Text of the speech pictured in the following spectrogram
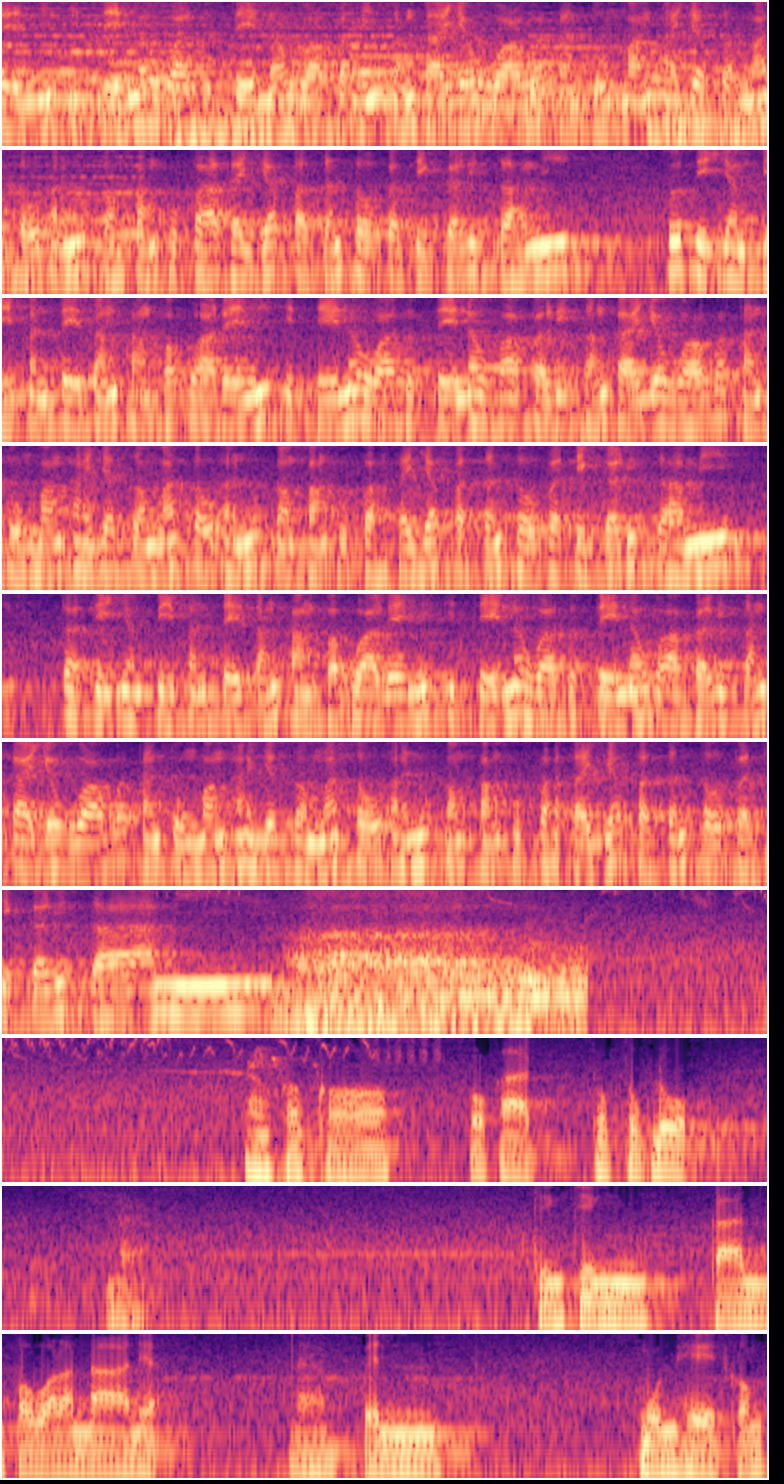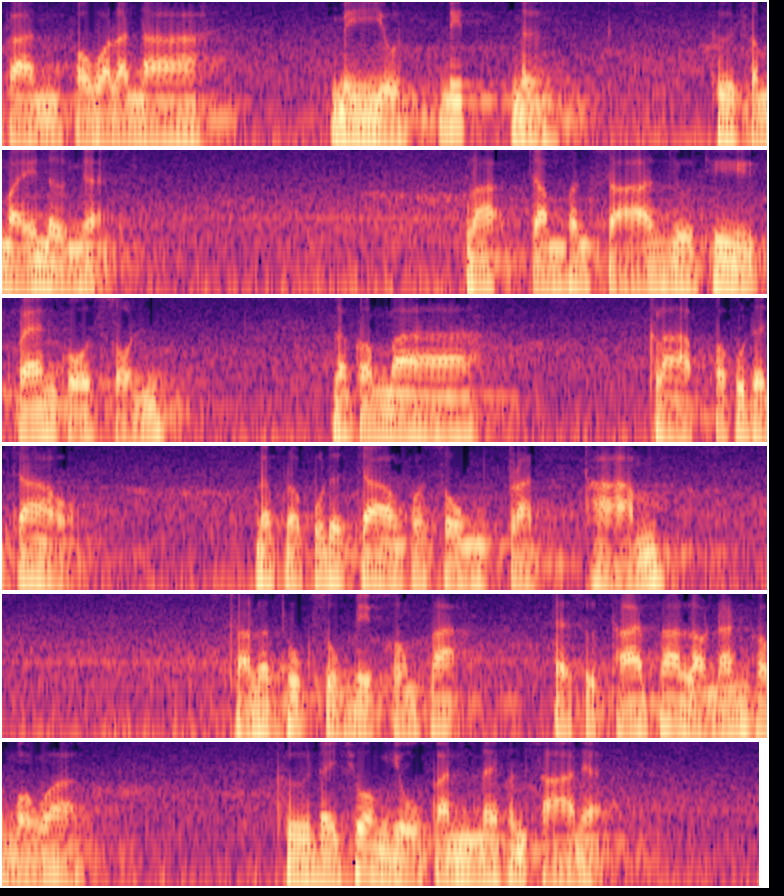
เรมิจิเตนวาสุเตนวาปริสังกายวาวตันตุมังอายสมะโตอนุกัมปังอุปาทยปัสสันโตปฏิกริสามิตุติยมปีปันเตสังขังปวาเรมิจิเตนวาสุเตนวาปริสังกายวาวตันตุมังอายสมะโตอนุกัมปังอุปาทยปัสสันโตปฏิกริสามิ ตติยมปีปันเตสังขังปวาเลมิอิเตนวาสเตนวาปริสังกายวาวัตันตุมังอายสมะโตอนุกัมปังอุปาตายะปัสสันโตปฏิกริสามิเราก็ขอโอกาสทุกๆรูปนะจริงๆการปวารณาเนี่ยนะเป็นมูลเหตุของการปวารณา มีอยู่นิดหนึ่ง คือสมัยหนึ่งเนี่ยพระจำพรรษาอยู่ที่แคว้นโกศล แล้วก็มากราบพระพุทธเจ้า แล้วพระพุทธเจ้าก็ทรงตรัสถาม สารทุกข์สุขดิบของพระ แต่สุดท้ายพระเหล่านั้นก็บอกว่า คือในช่วงอยู่กันในพรรษาเนี่ย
